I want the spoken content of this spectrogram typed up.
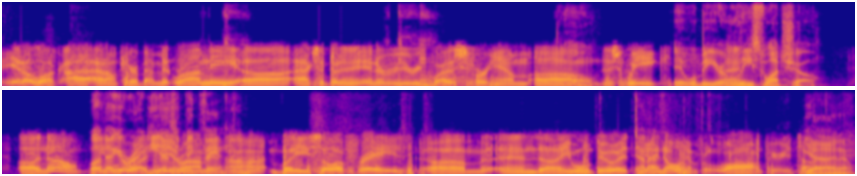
You know, look, I, I don't care about Mitt Romney. Uh, I actually put in an interview request for him um, Oh. this week. it will be your least watch show. Uh, no. Well, no, you're right. He has a and big Romney. family. Uh-huh. But he's so afraid, um, and uh, he won't do it. And I know him for a long period of time. Yeah, I know.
